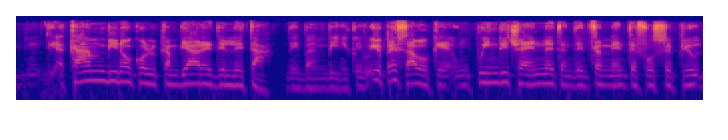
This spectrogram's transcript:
cambino col cambiare dell'età dei bambini. Io pensavo che un quindicenne tendenzialmente fosse più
